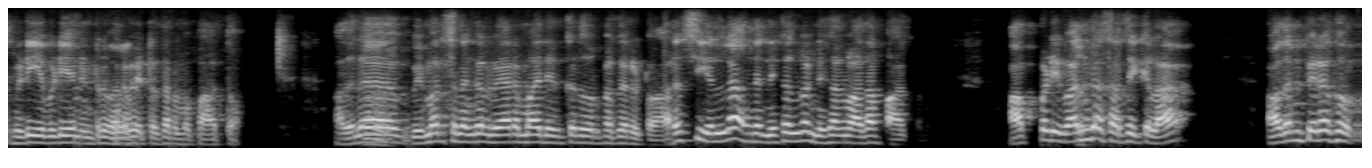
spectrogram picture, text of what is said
விடிய விடிய நின்று வரவேற்றதை நம்ம பார்த்தோம். அதுல விமர்சனங்கள் வேற மாதிரி இருக்கிறது ஒரு பக்கம் இருக்கட்டும். அரசியல்ல அந்த நிகழ்வை நிகழ்வாதான் பார்க்கணும். அப்படி வந்த சசிகலா அதன் பிறகும்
